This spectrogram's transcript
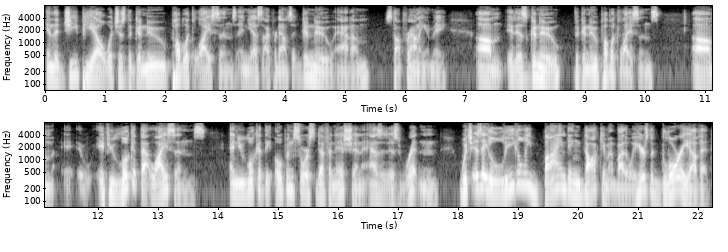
in the GPL, which is the GNU public license, and yes, I pronounce it GNU, Adam, stop frowning at me. Um, it is GNU, the GNU public license. Um, if you look at that license and you look at the open source definition as it is written, which is a legally binding document, by the way, here's the glory of it.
